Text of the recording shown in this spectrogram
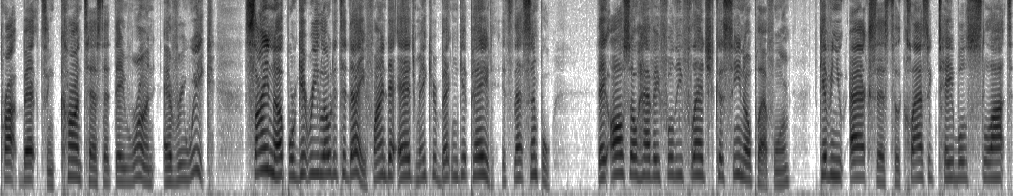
prop bets, and contests that they run every week. Sign up or get reloaded today. Find the edge, make your bet, and get paid. It's that simple. They also have a fully fledged casino platform, giving you access to classic tables, slots,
